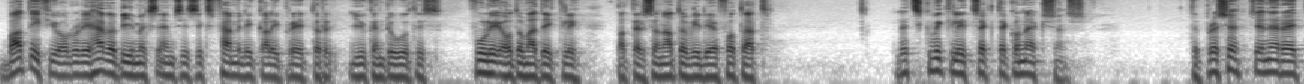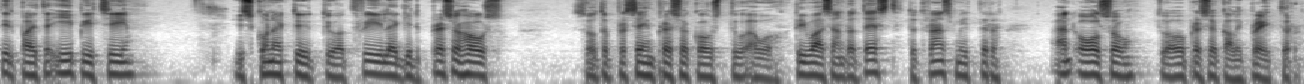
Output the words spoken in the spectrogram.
But if you already have a Beamex MC6 family calibrator, you can do this fully automatically, but there's another video for that. Let's quickly check the connections. The pressure generated by the EPG is connected to a three-legged pressure hose, so the same pressure goes to our device under test, the transmitter, and also to our pressure calibrator.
